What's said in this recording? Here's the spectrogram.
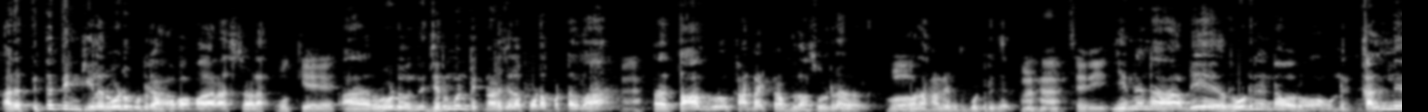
அந்த திட்டத்தின் கீழே ரோடு போட்டிருக்காங்கப்பா மகாராஷ்டிரால. ஓகே. ரோடு வந்து ஜெர்மன் டெக்னாலஜியால போடப்பட்டதுதான். தாகூரும் கான்ட்ராக்டர் அப்படிதான் சொல்றாரு அவரு. கான்ட்ராக்ட் எடுத்து போட்டிருக்காரு. சரி. என்னன்னா அப்படியே ரோடுன்னு என்ன வரும்? ஒண்ணு கல்லு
